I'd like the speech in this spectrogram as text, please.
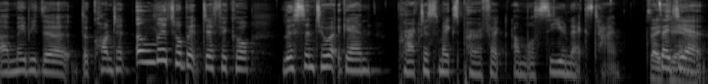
uh, maybe the, the content a little bit difficult. Listen to it again. Practice makes perfect, and we'll see you next time. 再见。再见.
